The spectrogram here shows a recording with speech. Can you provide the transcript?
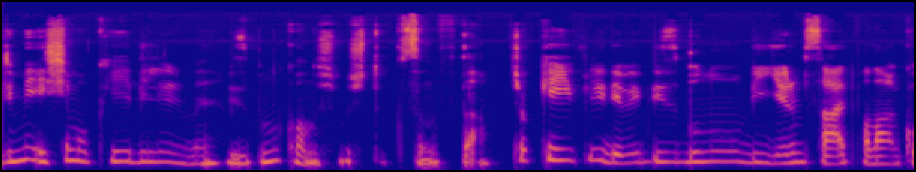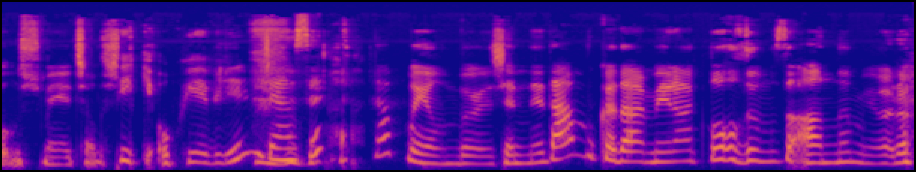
Günlüklerimi eşim okuyabilir mi? Biz bunu konuşmuştuk sınıfta. Çok keyifliydi ve biz bunu bir yarım saat falan konuşmaya çalıştık. Peki okuyabilir mi Canset? Yapmayalım böyle şey. Neden bu kadar meraklı olduğumuzu anlamıyorum.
